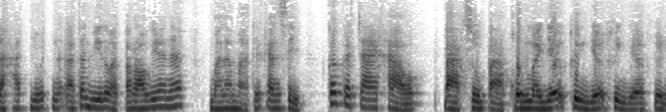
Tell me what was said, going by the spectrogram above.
ตะฮัดยุทธนะท่านนบีละหมาดตะราวียนะ มาละหมาดด้วยกันสิ ก็กระจายข่าวปากสู่ปากคนมาเยอะขึ้นเยอะขึ้นเยอะขึ้น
